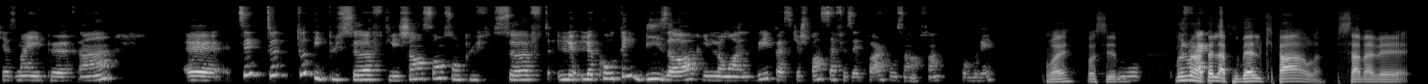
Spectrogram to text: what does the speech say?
quasiment épeurant. Euh, tu sais, tout, tout, est plus soft, les chansons sont plus soft. Le, le côté bizarre, ils l'ont enlevé parce que je pense que ça faisait peur aux enfants, pour vrai. Ouais, possible. Moi, je me rappelle la poubelle qui parle, puis ça m'avait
